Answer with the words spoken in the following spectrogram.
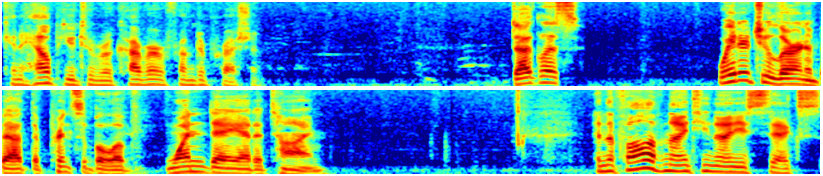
can help you to recover from depression. Douglas, where did you learn about the principle of one day at a time? In the fall of 1996,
